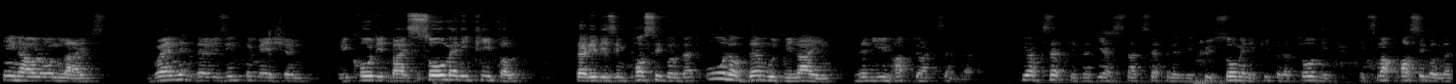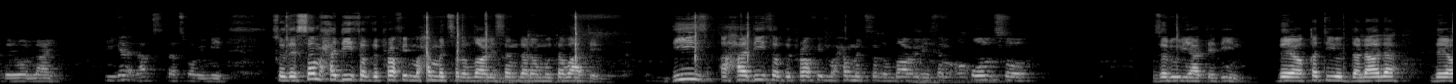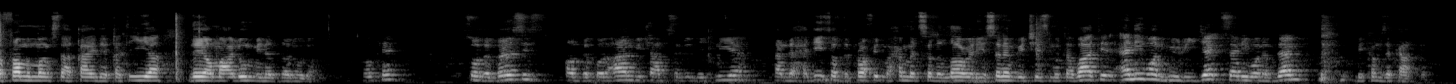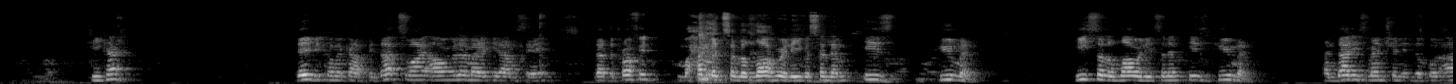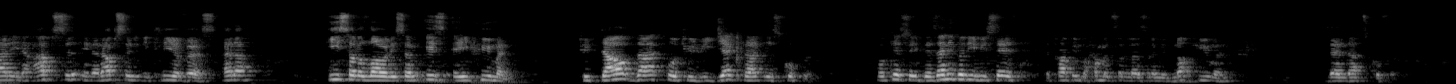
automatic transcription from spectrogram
in our own lives, when there is information recorded by so many people that it is impossible that all of them would be lying, then you have to accept that. You accept it that yes, that's definitely true. So many people have told me it's not possible that they're all lying. Yeah, that's, that's what we mean. So there's some hadith of the Prophet Muhammad that are mutawatir. These hadith of the Prophet Muhammad are also zaruriyat din. They are qatiyud dalala. They are from amongst the aqaid qatiyya. They are ma'lum min al Okay? So the verses of the Quran which are absolutely clear and the hadith of the Prophet Muhammad sallallahu alaihi wasallam which is mutawatir. Anyone who rejects any one of them becomes a kafir. Okay? they become a kafir. That's why our ulama kiram say that the Prophet Muhammad sallallahu alaihi wasallam is human. He wasallam is human. And that is mentioned in the Quran in an, absolute, in an absolutely clear verse. Anna, uh, he sallallahu alaihi wasallam is a human. To doubt that or to reject that is kufr. Okay, so if there's anybody who says the Prophet Muhammad sallallahu alaihi wasallam is not human, then that's kufr.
